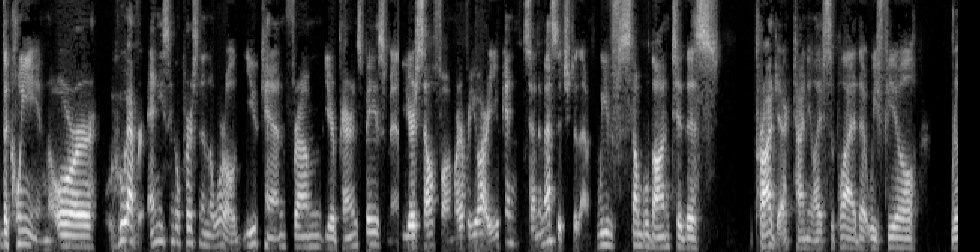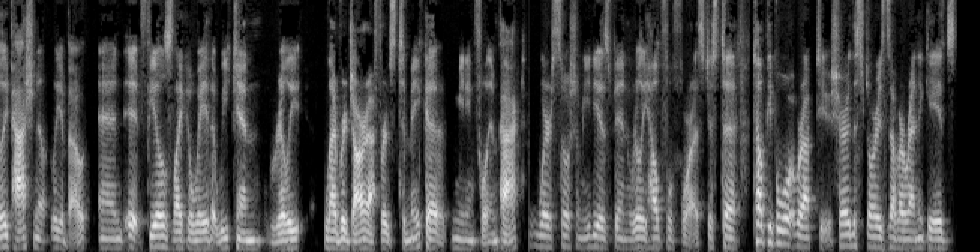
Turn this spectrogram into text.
the Queen or whoever, any single person in the world, you can from your parents' basement, your cell phone, wherever you are, you can send a message to them. We've stumbled onto this project, Tiny Life Supply, that we feel really passionately about. And it feels like a way that we can really leverage our efforts to make a meaningful impact where social media has been really helpful for us just to tell people what we're up to share the stories of our renegades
